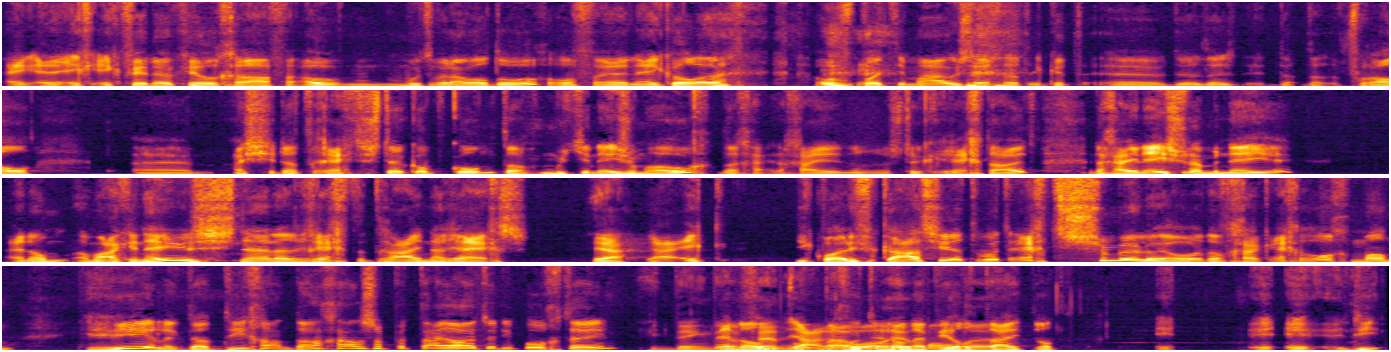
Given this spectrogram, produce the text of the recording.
En ik, ik vind ook heel gaaf. Oh, moeten we nou wel door? Of eh, nee, ik wil eh, over Portimao zeggen dat ik het de, de, vooral als je dat rechte stuk opkomt, dan moet je ineens omhoog. Dan ga, dan ga je een stuk rechtuit. En dan ga je ineens weer naar beneden. En dan maak je een hele snelle rechte draai naar rechts. Ja. Ja, ik, die kwalificatie, dat wordt echt smullen hoor. Dat ga ik echt, och man, heerlijk. Dat, die gaan, dan gaan ze een partij uit door die bocht heen. Ik denk dat En dan, Vettel ja, nou goed, en dan heb je de hele eh, tijd dat, i- i- i- die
